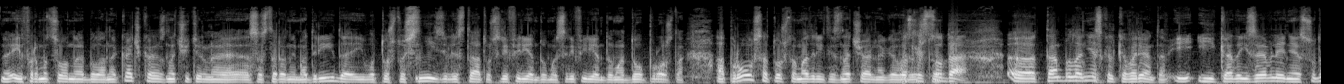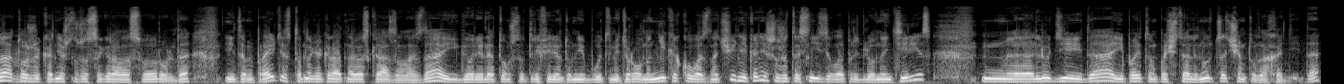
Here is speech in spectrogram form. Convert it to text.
информационная была накачка значительная со стороны Мадрида, и вот то, что снизили статус референдума с референдума до просто опроса, то, что Мадрид изначально говорил, После что, суда. Э, там было несколько вариантов, и, и когда и заявление суда mm-hmm. тоже, конечно же, сыграло свою роль, да, и там и правительство многократно высказывалось, да, и говорили о том, что этот референдум не будет иметь ровно никакого значения, и, конечно же, это снизило определенный интерес э, людей, да, и поэтому посчитали, ну, зачем туда ходить, да,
